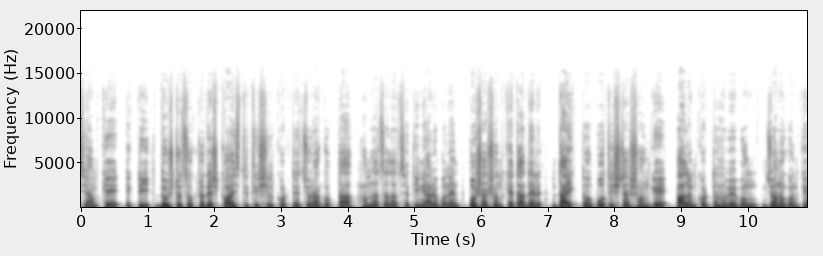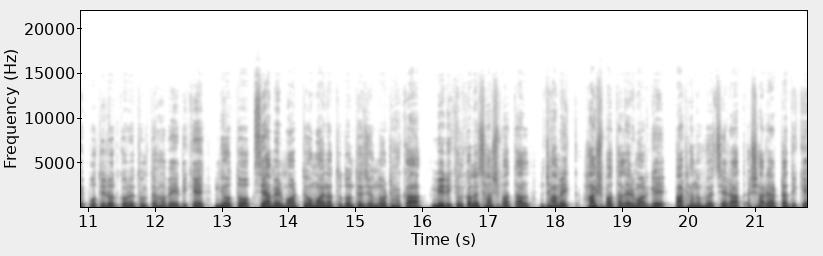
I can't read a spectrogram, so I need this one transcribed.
সিয়ামকে। একটি দুষ্ট চক্রদেশ অস্থিতিশীল করতে চোরাগোপ্তা হামলা চালাচ্ছে। তিনি আরও বলেন, প্রশাসনকে তাদের দায়িত্ব প্রতিষ্ঠার সঙ্গে পালন করতে হবে এবং জনগণকে প্রতিরোধ গড়ে তুলতে হবে। এদিকে নিহত সিয়ামের মরদেহ ময়নাতদন্তের জন্য ঢাকা মেডিকেল কলেজ হাসপাতাল, ঢামেক হাসপাতালের মর্গে পাঠানো হয়েছে। রাত সাড়ে আটটার দিকে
